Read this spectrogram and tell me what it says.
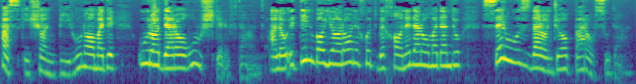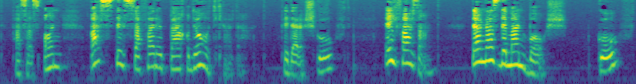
پس ایشان بیرون آمده او را در آغوش گرفتند. علاءالدین با یاران خود به خانه در آمدند و سه روز در آنجا براسودند پس از آن قصد سفر بغداد کردند. پدرش گفت ای فرزند در نزد من باش. گفت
